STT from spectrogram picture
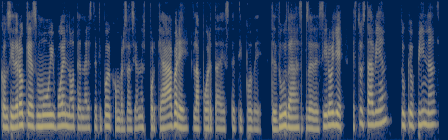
considero que es muy bueno tener este tipo de conversaciones porque abre la puerta a este tipo de, de dudas, de decir, oye, esto está bien, ¿Tú qué opinas?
